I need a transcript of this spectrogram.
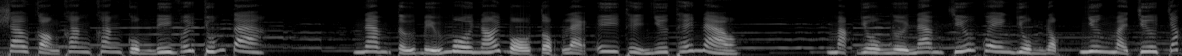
Sao còn khăng khăng cùng đi với chúng ta? Nam tử biểu môi nói bộ tộc lạc y thì như thế nào? Mặc dù người nam chiếu quen dùng độc, nhưng mà chưa chắc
